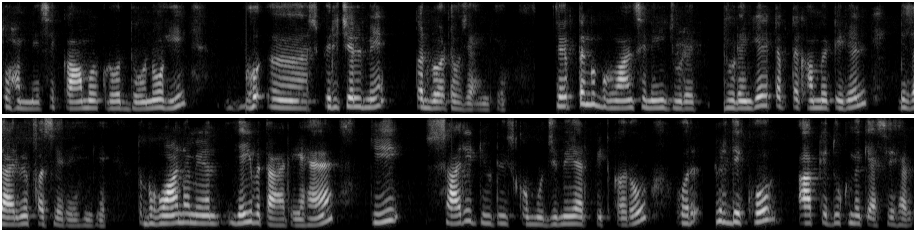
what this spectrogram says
तो हम में से काम और क्रोध दोनों ही स्पिरिचुअल में कन्वर्ट हो जाएँगे। जब तक हम भगवान से नहीं जुड़े, जुड़ेंगे, तब तक हम मटेरियल डिज़ायर में फंसे रहेंगे। तो भगवान हमें यही बता रहे हैं कि सारी ड्यूटीज़ को मुझमें अर्पित करो और फिर देखो आपके दुख में कैसे हर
